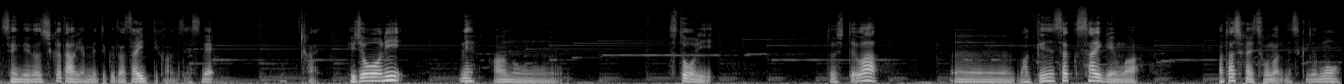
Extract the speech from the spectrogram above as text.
宣伝の仕方はやめてくださいって感じですね。はい、非常にねあのーストーリーとしてはうん、まあ、原作再現は、まあ、確かにそうなんですけども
